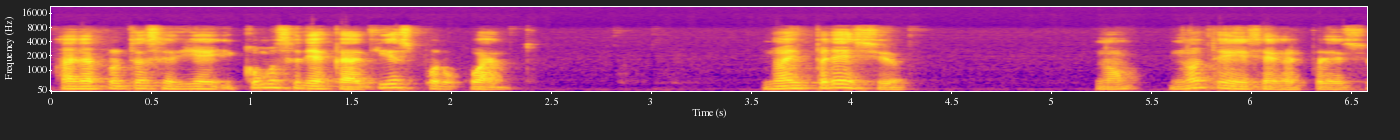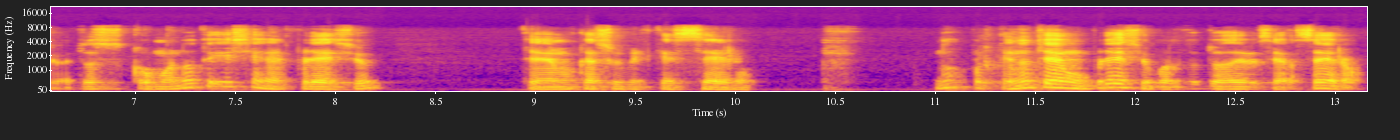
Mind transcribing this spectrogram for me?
Ahora la pregunta sería, ¿y cómo sería acá? ¿10 por cuánto? No hay precio, ¿no? No te dicen el precio. Entonces, como no te dicen el precio, tenemos que asumir que es cero. ¿no? Porque no tienen un precio, por lo tanto debe ser cero.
